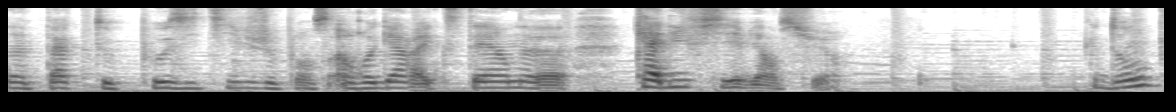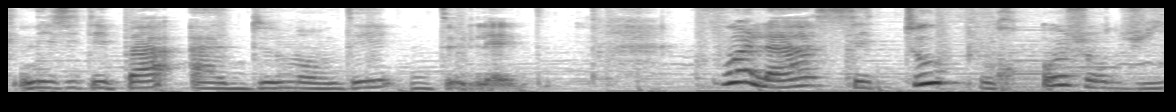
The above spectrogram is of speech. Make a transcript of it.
impact positif, je pense. Un regard externe euh, qualifié, bien sûr. Donc n'hésitez pas à demander de l'aide. Voilà, c'est tout pour aujourd'hui.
